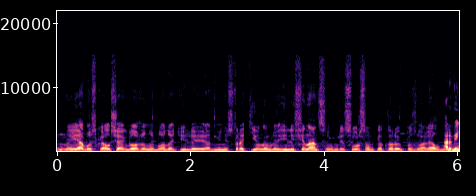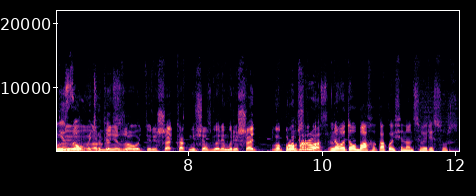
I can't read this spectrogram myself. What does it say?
Ну, я бы сказал, человек должен обладать или административным, или финансовым ресурсом, который позволял бы ему Организовывать вот организовывать и решать, как мы сейчас говорим, решать вопросы. вопрос. Ну, вот у Баха какой финансовый ресурс?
